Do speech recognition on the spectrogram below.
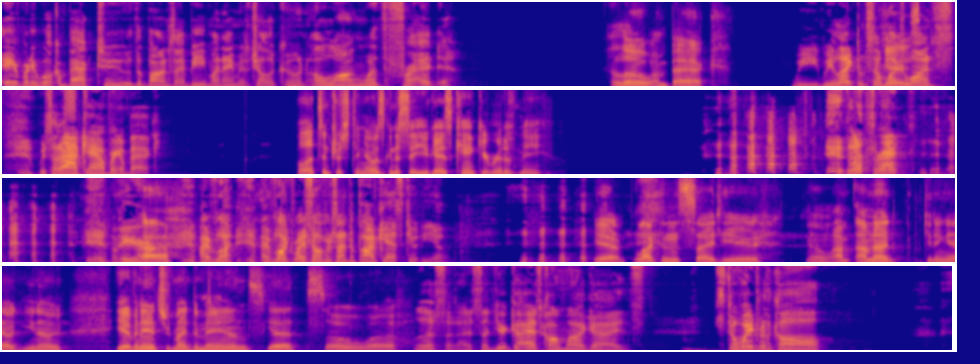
Hey everybody, welcome back to the Bonsai Beat. My name is Jellicoon, along with Fred. Hello, I'm back. We we liked him so You much guys- once, we said, ah, okay, I'll bring him back. Well, that's interesting. I was going to say you guys can't get rid of me. Is that a threat? I'm here. Ah. I've lo- I've locked myself inside the podcast studio. Yeah, locked inside here. No, I'm I'm not getting out. You know, you haven't answered my demands yet, so uh, Listen, I said your guys call my guys. Still wait for the call.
